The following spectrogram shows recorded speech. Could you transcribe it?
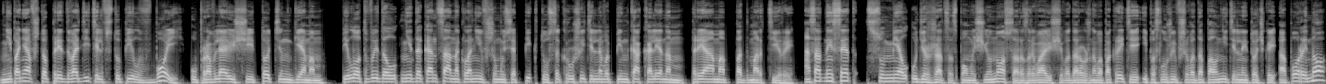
Не поняв, что предводитель вступил в бой, управляющий Тоттингемом Пилот выдал не до конца наклонившемуся пикту сокрушительного пинка коленом прямо под мортиры. Осадный сет сумел удержаться с помощью носа, разрывающего дорожного покрытия и послужившего дополнительной точкой опоры, но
